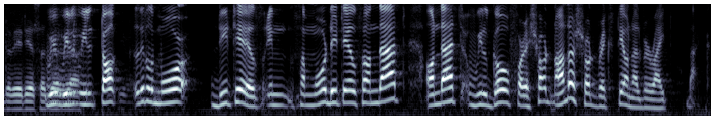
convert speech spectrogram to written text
The various other. We will uh, we'll talk a little more details in some more details on that. On that, we'll go for a short another short break. Stay on. I'll be right back.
